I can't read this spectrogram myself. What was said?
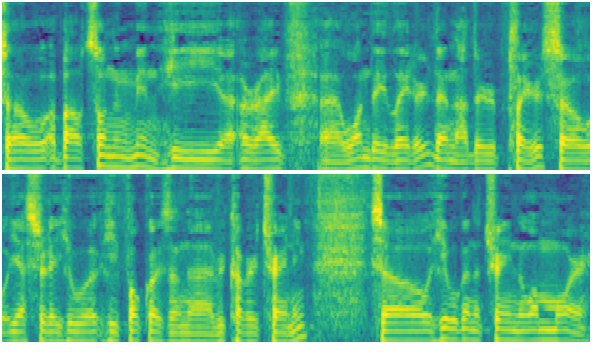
So about Son Heung-min, he uh, arrived uh, one day later than other players. So yesterday he wa- he focused on uh, recovery training. So he was going to train one more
